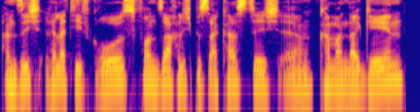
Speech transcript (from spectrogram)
an sich relativ groß, von sachlich bis sarkastisch äh, kann man da gehen.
